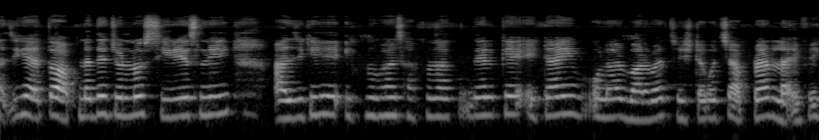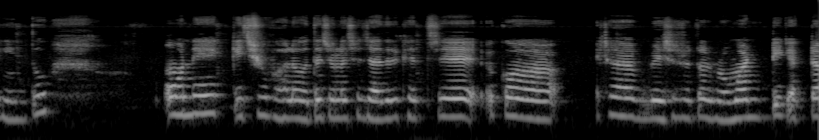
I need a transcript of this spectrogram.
আজকে এত আপনাদের জন্য সিরিয়াসলি আজকে ইউনিভার্স আপনাদেরকে এটাই বলার বারবার চেষ্টা করছে আপনার লাইফে কিন্তু অনেক কিছু ভালো হতে চলেছে যাদের ক্ষেত্রে এটা বিশেষত রোমান্টিক একটা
